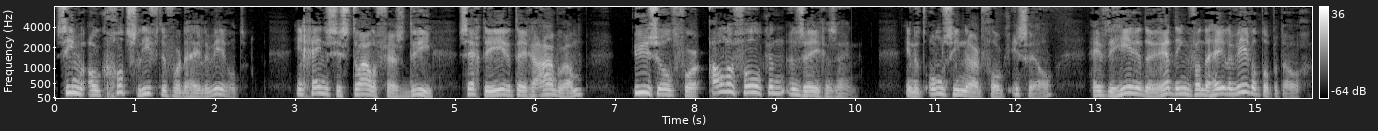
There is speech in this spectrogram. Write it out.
zien we ook Gods liefde voor de hele wereld. In Genesis 12, vers 3 zegt de Heer tegen Abraham: U zult voor alle volken een zegen zijn. In het omzien naar het volk Israël heeft de Heer de redding van de hele wereld op het oog.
